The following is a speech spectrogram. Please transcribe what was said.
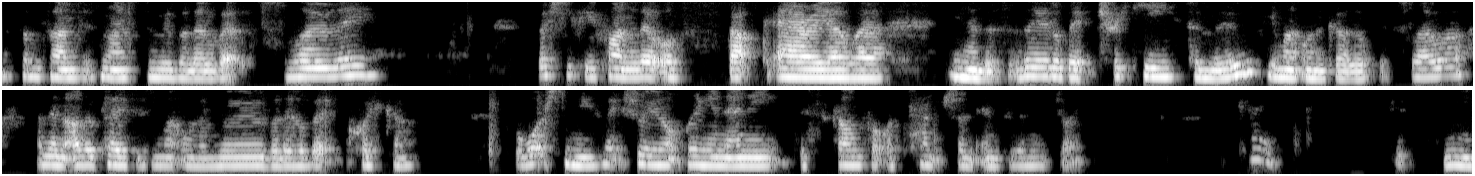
and sometimes it's nice to move a little bit slowly. Especially if you find a little stuck area where you know, that's a little bit tricky to move, you might want to go a little bit slower. And then other places you might want to move a little bit quicker. But watch the knees, make sure you're not bringing any discomfort or tension into the knee joints. Okay, it's me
